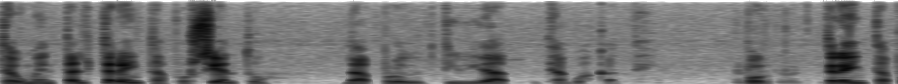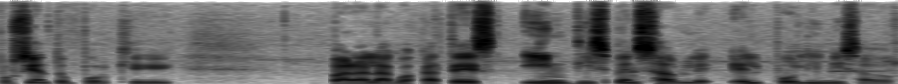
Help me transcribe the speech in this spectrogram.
te aumenta el 30% la productividad de aguacate por 30%, porque para el aguacate es indispensable el polinizador.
